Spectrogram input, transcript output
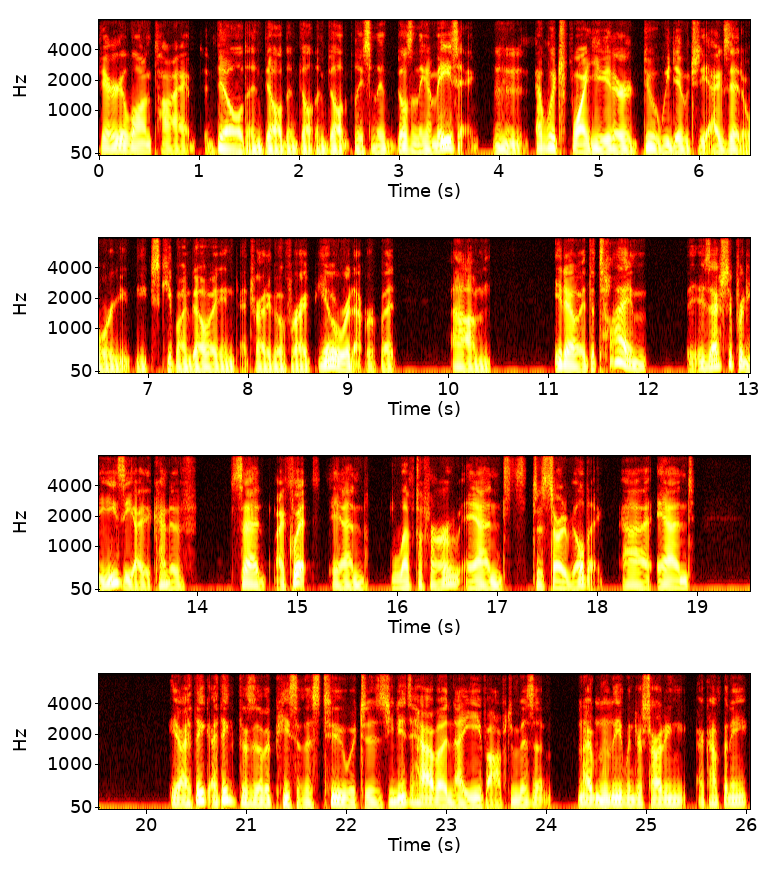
very long time to build and build and build and build, build something, build something amazing. Mm-hmm. At which point you either do what we did, which is the exit, or you, you just keep on going and, and, try to go for IPO or whatever. But um, you know, at the time, it was actually pretty easy. I kind of said I quit and left the firm and just started building. Uh, and you know, I think I think there's another piece of this too, which is you need to have a naive optimism. Mm-hmm. I believe when you're starting a company.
